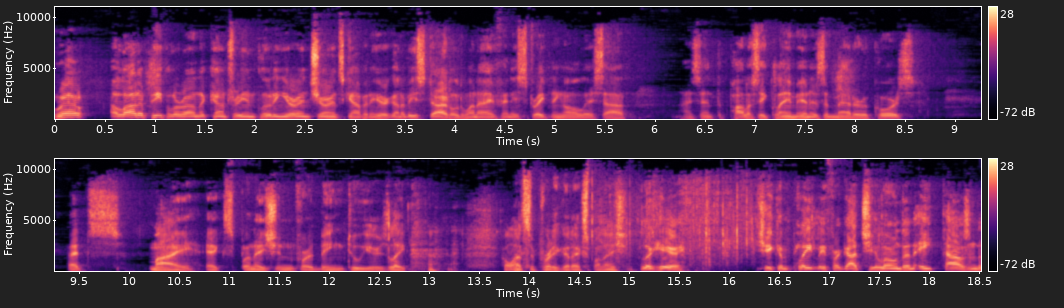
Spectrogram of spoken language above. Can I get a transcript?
Well, a lot of people around the country, including your insurance company, are going to be startled when I finish straightening all this out. I sent the policy claim in as a matter of course. That's my explanation for it being two years late. Well, that's a pretty good explanation. Look here. She completely forgot she loaned an $8,000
